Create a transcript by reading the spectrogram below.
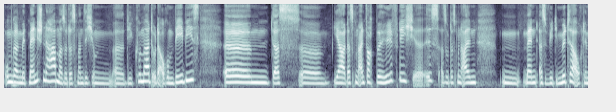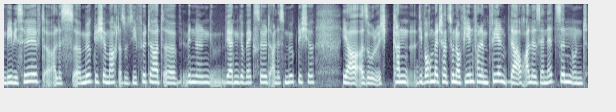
Umgang mit Menschen haben, also dass man sich um äh, die kümmert oder auch um Babys, ähm, dass äh, ja, dass man einfach behilflich äh, ist, also dass man allen also wie die Mütter auch den Babys hilft, äh, alles äh, Mögliche macht, also sie füttert, äh, Windeln werden gewechselt, alles Mögliche. Ja, also ich kann die Wochenbettstation auf jeden Fall empfehlen, da auch alle sehr nett sind und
